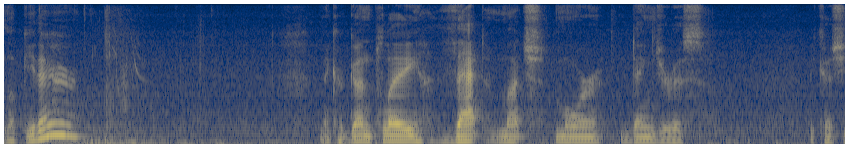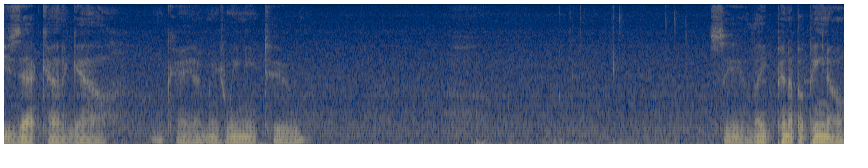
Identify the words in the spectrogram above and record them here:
Looky there. Make her gun play that much more dangerous because she's that kind of gal. Okay, that means we need to. See, Lake Pinapapino,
